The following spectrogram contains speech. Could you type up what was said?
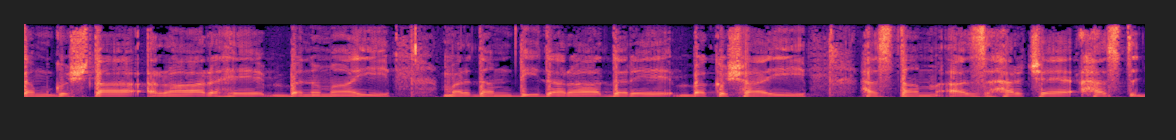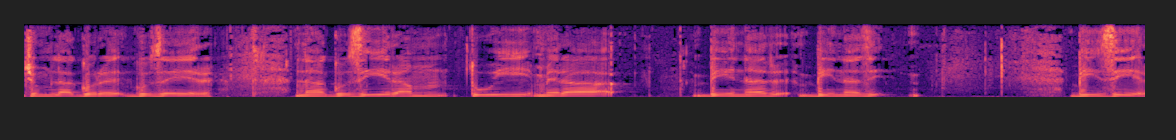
گم گشتہ را رہے بنمائی، مردم دیدارا درے بکشائی، ہستم از ہر چہ ہست جملہ گزیر۔ نہ گزیرم توئی میرا بینر بی زیر۔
